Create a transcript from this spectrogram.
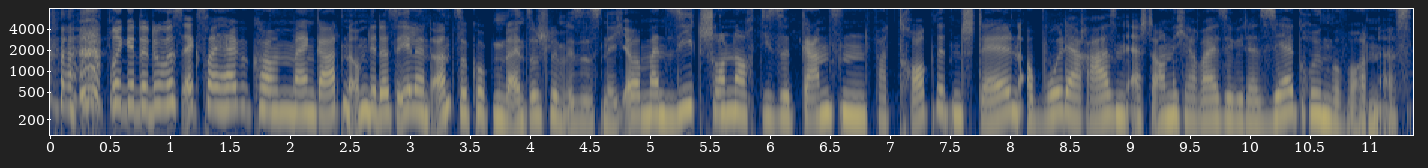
Brigitte, du bist extra hergekommen in meinen Garten, um dir das Elend anzugucken. Nein, so schlimm ist es nicht. Aber man sieht schon noch diese ganzen vertrockneten Stellen, obwohl der Rasen erstaunlicherweise wieder sehr grün geworden geworden ist.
